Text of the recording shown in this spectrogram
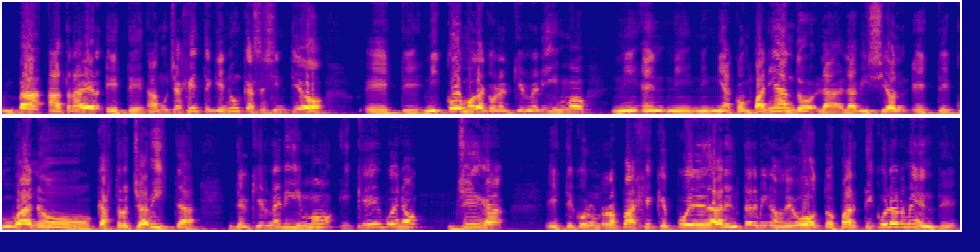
va a atraer este, a mucha gente que nunca se sintió este, ni cómoda con el kirchnerismo, ni, ni, acompañando la, visión este, cubano-castrochavista del kirchnerismo, y que, bueno, llega este, con un ropaje que puede dar en términos de voto, particularmente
